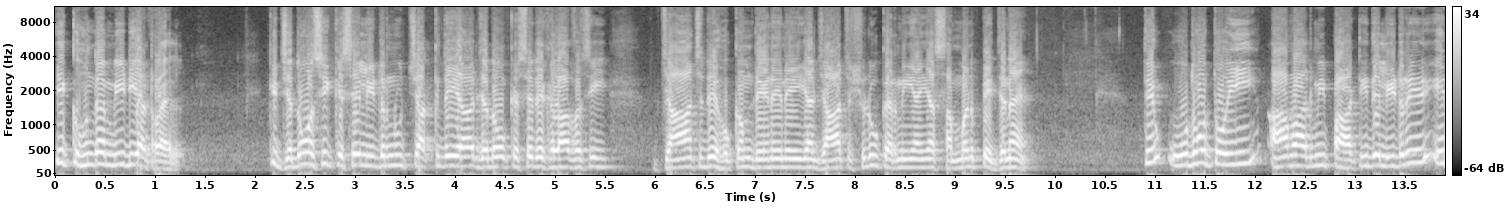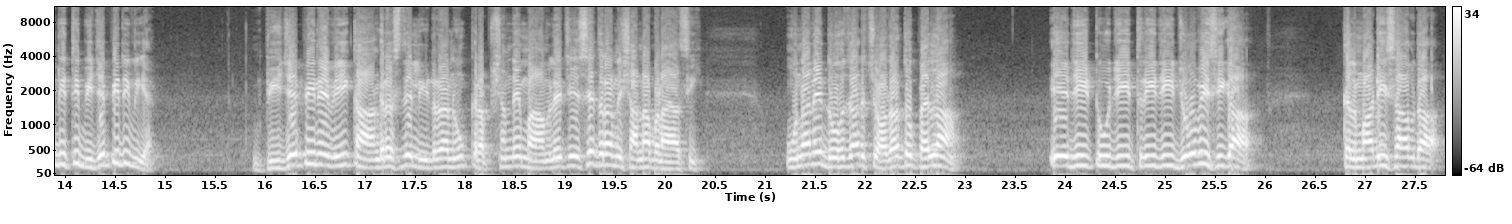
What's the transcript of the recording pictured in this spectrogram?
ਇੱਕ ਹੁੰਦਾ ਮੀਡੀਆ ਟ੍ਰਾਇਲ ਕਿ ਜਦੋਂ ਅਸੀਂ ਕਿਸੇ ਲੀਡਰ ਨੂੰ ਚੱਕਦੇ ਆ ਜਦੋਂ ਕਿਸੇ ਦੇ ਖਿਲਾਫ ਅਸੀਂ ਜਾਂਚ ਦੇ ਹੁਕਮ ਦੇਣੇ ਨੇ ਜਾਂ ਜਾਂਚ ਸ਼ੁਰੂ ਕਰਨੀ ਹੈ ਜਾਂ ਸੰਮਣ ਭੇਜਣਾ ਹੈ। ਤੇ ਉਦੋਂ ਤੋਂ ਹੀ ਆਮ ਆਦਮੀ ਪਾਰਟੀ ਦੇ ਲੀਡਰ, ਇਹ ਇਹ ਨੀਤੀ ਬੀਜੇਪੀ ਦੀ ਵੀ ਹੈ। ਬੀਜੇਪੀ ਨੇ ਵੀ ਕਾਂਗਰਸ ਦੇ ਲੀਡਰਾਂ ਨੂੰ ਕਰਪਸ਼ਨ ਦੇ ਮਾਮਲੇ 'ਚ ਇਸੇ ਤਰ੍ਹਾਂ ਨਿਸ਼ਾਨਾ ਬਣਾਇਆ ਸੀ। ਉਹਨਾਂ ਨੇ 2014 ਤੋਂ ਪਹਿਲਾਂ ਏਜੀ 2G 3G ਜੋ ਵੀ ਸੀਗਾ, ਕਲਮਾੜੀ ਸਾਹਿਬ ਦਾ,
